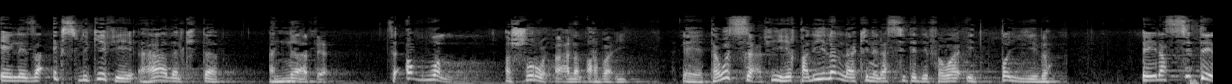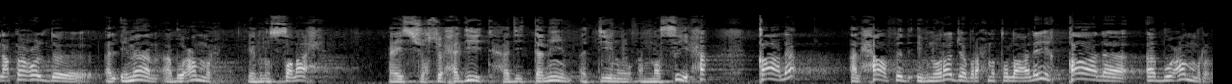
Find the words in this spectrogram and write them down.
et les a expliqués في هذا الكتاب النافع. أفضل الشروح على الأربعين. توسع فيه قليلا لكن il a cité des فوائد طيبة. Et il a cité la parole de l'imam Abu Amr ibn Salah أي sur ce hadith, hadith Tamim, الدين النصيحة قال الحافظ ابن رجب رحمة الله عليه قال أبو عمرو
